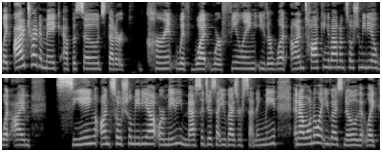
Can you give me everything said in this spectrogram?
like i try to make episodes that are current with what we're feeling either what i'm talking about on social media what i'm seeing on social media or maybe messages that you guys are sending me and i want to let you guys know that like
